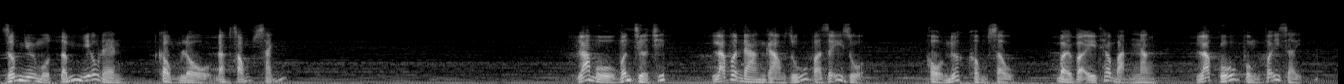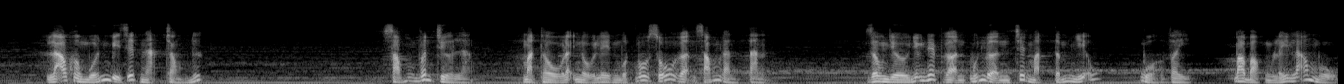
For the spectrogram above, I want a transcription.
giống như một tấm nhiễu đèn khổng lồ đang sóng sánh. Lá mù vẫn chưa chết, lá vẫn đang gào rú và dãy ruộng hồ nước không sâu, bởi vậy theo bản năng, lão cố vùng vẫy dậy. Lão không muốn bị giết ngạt trong nước. Sóng vẫn chưa lặng, mặt hồ lại nổi lên một vô số gợn sóng lằn tằn. Giống như những nếp gợn uốn lượn trên mặt tấm nhiễu, bùa vây, bao bọc lấy lão mù.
